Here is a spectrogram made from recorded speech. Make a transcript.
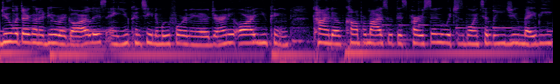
do what they're going to do regardless, and you continue to move forward in your journey, or you can kind of compromise with this person, which is going to lead you maybe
